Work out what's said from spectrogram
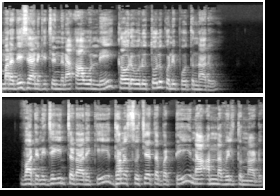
మన దేశానికి చెందిన ఆవుల్ని కౌరవులు తోలుకొనిపోతున్నారు వాటిని జయించడానికి ధనుస్సు చేతబట్టి నా అన్న వెళ్తున్నాడు.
